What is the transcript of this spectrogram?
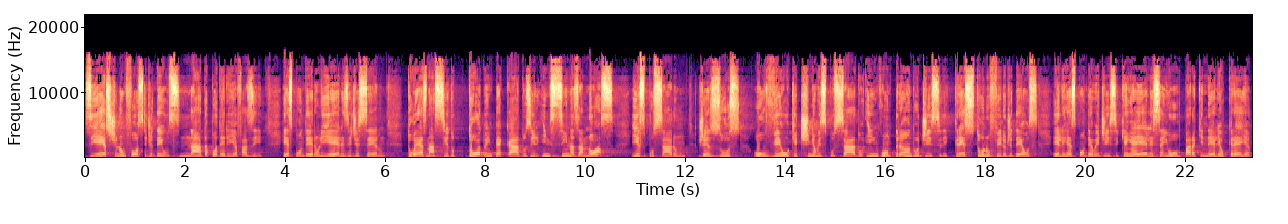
Se este não fosse de Deus, nada poderia fazer. Responderam-lhe eles e disseram: Tu és nascido todo em pecados e ensinas a nós? E expulsaram. Jesus ouviu o que tinham expulsado e, encontrando-o, disse-lhe: Crês tu no Filho de Deus? Ele respondeu e disse: Quem é ele, Senhor, para que nele eu creia?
